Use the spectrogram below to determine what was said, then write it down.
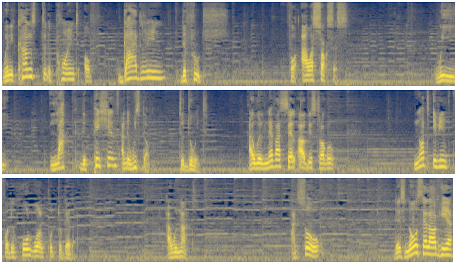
when it comes to the point of gathering the fruits for our success, we lack the patience and the wisdom to do it. I will never sell out this struggle, not even for the whole world put together. I will not. And so, there's no sellout here.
